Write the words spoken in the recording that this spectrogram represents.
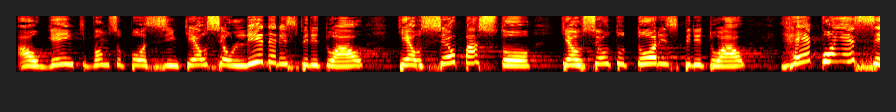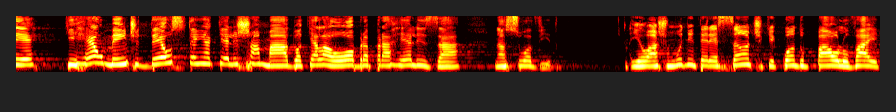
alguém que, vamos supor assim, que é o seu líder espiritual, que é o seu pastor, que é o seu tutor espiritual, reconhecer que realmente Deus tem aquele chamado, aquela obra para realizar na sua vida. E eu acho muito interessante que quando Paulo vai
